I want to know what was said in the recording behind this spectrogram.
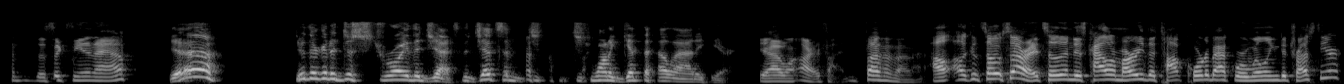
the 16 and a half. Yeah. Dude, they're gonna destroy the Jets. The Jets have just, just want to get the hell out of here. Yeah, I want. All right, fine, fine, fine, fine. I'll, I'll so, so all right. So then, is Kyler Murray the top quarterback we're willing to trust here?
